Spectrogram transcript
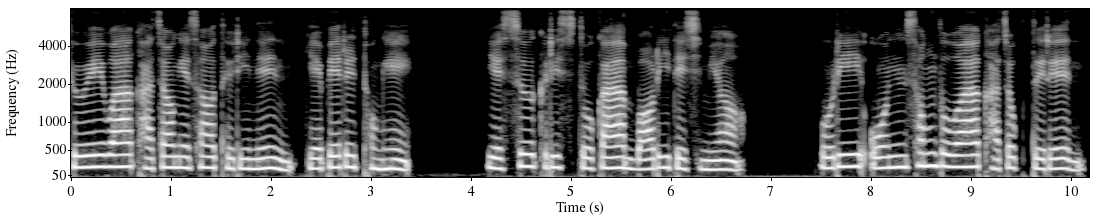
교회와 가정에서 드리는 예배를 통해 예수 그리스도가 머리 되시며 우리 온 성도와 가족들은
